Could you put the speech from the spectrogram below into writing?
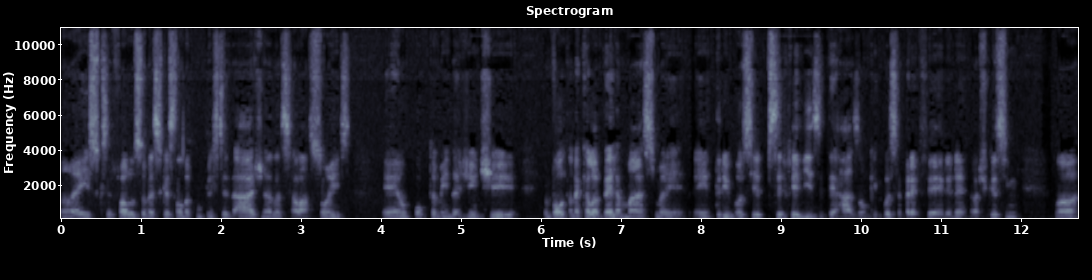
Não, é isso que você falou sobre essa questão da cumplicidade, né, das relações. É um pouco também da gente volta naquela velha máxima é, entre você ser feliz e ter razão, o que, que você prefere, né? Acho que assim, ó,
